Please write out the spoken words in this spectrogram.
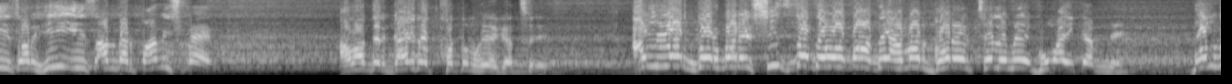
is or he is under punishment আমাদের গাইরত খতম হয়ে গেছে। আল্লাহর দরবারে সিজদা দেওয়া বাদে আমার ঘরের ছেলে মেয়ে ঘুমাই কেমনে? বন্ধ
